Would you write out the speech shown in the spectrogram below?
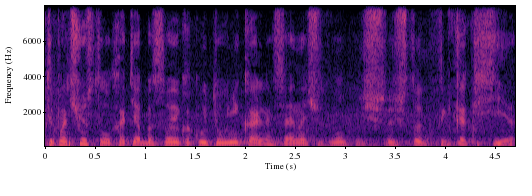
ты почувствовал хотя бы свою какую-то уникальность. А иначе, ну, что, ты как все.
